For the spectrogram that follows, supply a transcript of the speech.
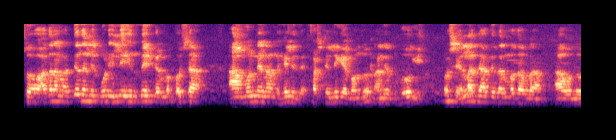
ಸೊ ಅದರ ಮಧ್ಯದಲ್ಲಿ ಕೂಡ ಇಲ್ಲಿ ಇರಬೇಕೆಂಬ ಬಹುಶಃ ಆ ಮೊನ್ನೆ ನಾನು ಹೇಳಿದೆ. ಫಸ್ಟ್ ಇಲ್ಲಿಗೆ ಬಂದು ನಾನು ಇವತ್ತು ಹೋಗಿ ಬಹುಶಃ ಎಲ್ಲ ಜಾತಿ ಧರ್ಮದವರ ಆ ಒಂದು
